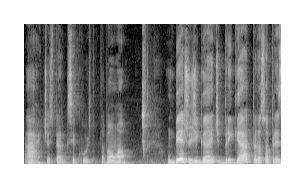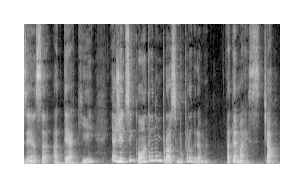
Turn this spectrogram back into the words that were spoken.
à arte. Eu espero que você curta, tá bom? Ó, um beijo gigante, obrigado pela sua presença até aqui e a gente se encontra num próximo programa. Até mais, tchau!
